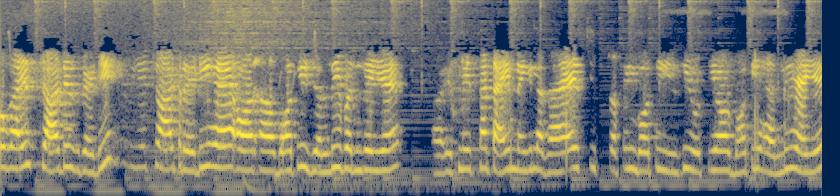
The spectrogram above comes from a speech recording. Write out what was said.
तो गाइस चाट इज़ रेडी ये चाट रेडी है और बहुत ही जल्दी बन गई है। इसमें इतना टाइम नहीं लगा है। इसकी स्टफिंग बहुत ही इजी होती है और बहुत ही हेल्दी है ये।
